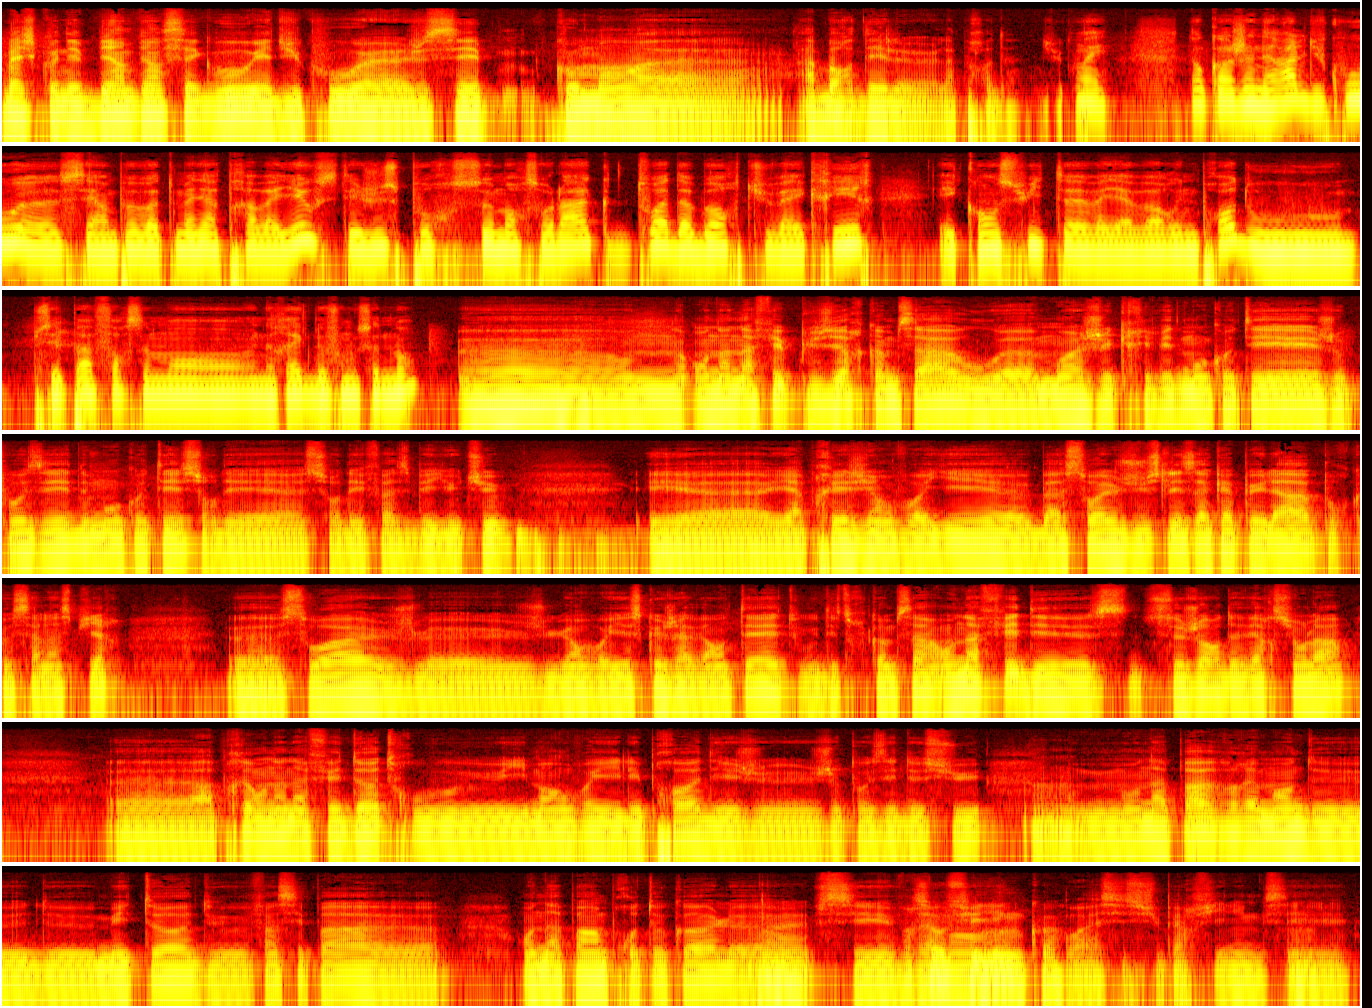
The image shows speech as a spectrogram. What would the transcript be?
Bah, je connais bien bien ses goûts et du coup euh, je sais comment euh, aborder le, la prod. Du coup. Ouais. Donc en général, du coup, euh, c'est un peu votre manière de travailler ou c'était juste pour ce morceau-là que toi d'abord tu vas écrire et qu'ensuite euh, va y avoir une prod ou c'est pas forcément une règle de fonctionnement? Euh, on, on en a fait plusieurs comme ça où euh, moi j'écrivais de mon côté, je posais de mon côté sur des, sur des phases B YouTube. Et, euh, et après j'ai envoyé euh, bah, soit juste les acapellas pour que ça l'inspire, euh, soit je, le- je lui envoyais ce que j'avais en tête ou des trucs comme ça. On a fait des- ce genre de version-là. Euh, après on en a fait d'autres où il m'a envoyé les prods et je, je posais dessus. Mhm. On n'a pas vraiment de, de méthode, enfin c'est pas, euh, on n'a pas un protocole, euh, Ouais. c'est C'est vraiment au feeling quoi. Ouais, c'est super feeling. C'est Mm.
